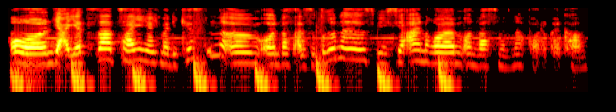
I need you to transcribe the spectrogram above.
Und ja, jetzt zeige ich euch mal die Kisten ähm, und was alles so drin ist, wie ich es hier einräume und was mit nach Portugal kommt.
